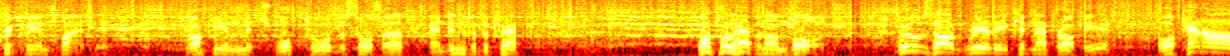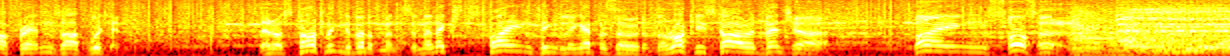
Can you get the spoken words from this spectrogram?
Quickly and quietly, Rocky and Mitch walk toward the saucer and into the trap. What will happen on board? Will Zog really kidnap Rocky, or can our friends outwit him? There are startling developments in the next spine-tingling episode of the Rocky Star Adventure, Flying Saucers.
